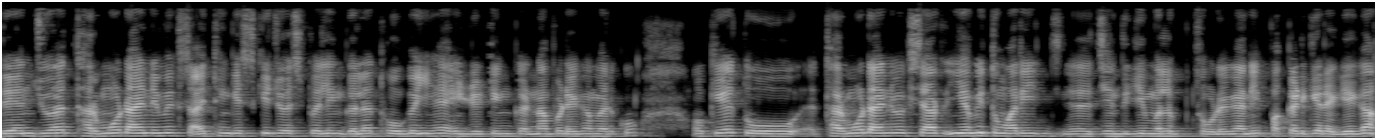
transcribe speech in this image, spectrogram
देन जो है थर्मोडाइनेमिक्स आई थिंक इसकी जो स्पेलिंग गलत हो गई है एडिटिंग करना पड़ेगा मेरे को। ओके तो थर्मोडाइनेमिक्स यार, ये भी तुम्हारी ज़िंदगी मतलब छोड़ेगा नहीं, पकड़ के रखेगा।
